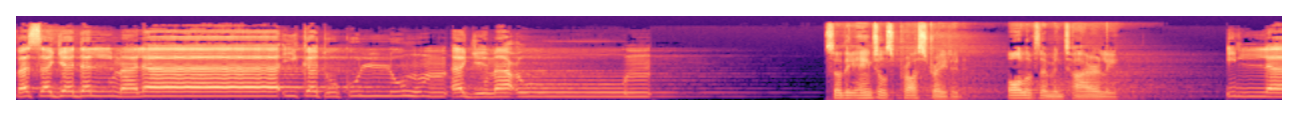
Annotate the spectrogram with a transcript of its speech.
فسجد الملائكة كلهم أجمعون So the angels prostrated, all of them entirely, إلا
